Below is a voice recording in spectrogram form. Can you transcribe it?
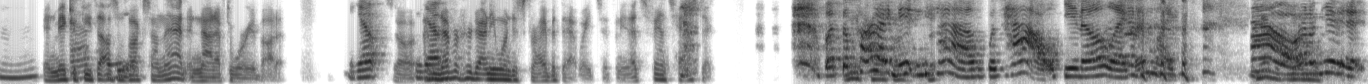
mm-hmm. and make a few thousand bucks on that and not have to worry about it? Yep. So yep. I've never heard anyone describe it that way, Tiffany. That's fantastic. but the part I didn't have was how, you know, like like, how? Yeah, I don't get it.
